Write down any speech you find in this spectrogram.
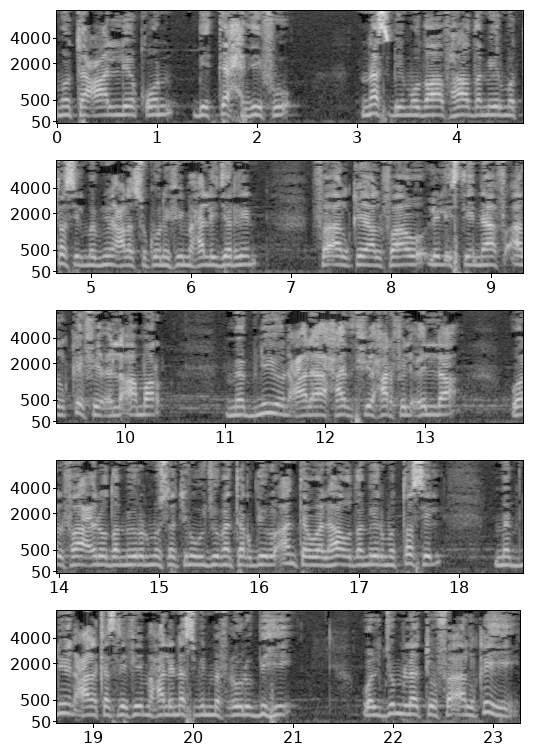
mutacaliqu bitaxdifu nasbi mudaafhaa damiir mutasil mabniun cala sukuuni fi maxali jarin faalqi alfaau lilistinaaf alqi ficl amar mabniyu calaa xadfi xarfi اlcila wاlfaacilu damiir mustatir wujuuba taqdiiru anta wlhaau damiir mutasil mabniyu calى kasri fi maxali nasbi mafcuul bihi wاljumlaة faalqihi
